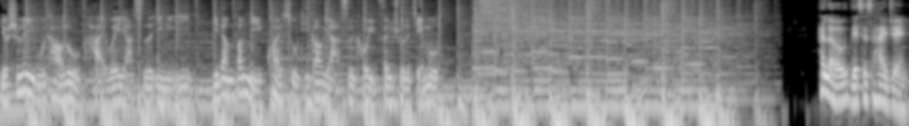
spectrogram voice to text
有实力无套路，海威雅思一零一，一档帮你快速提高雅思口语分数的节目。Hello, this is Hi Jun。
